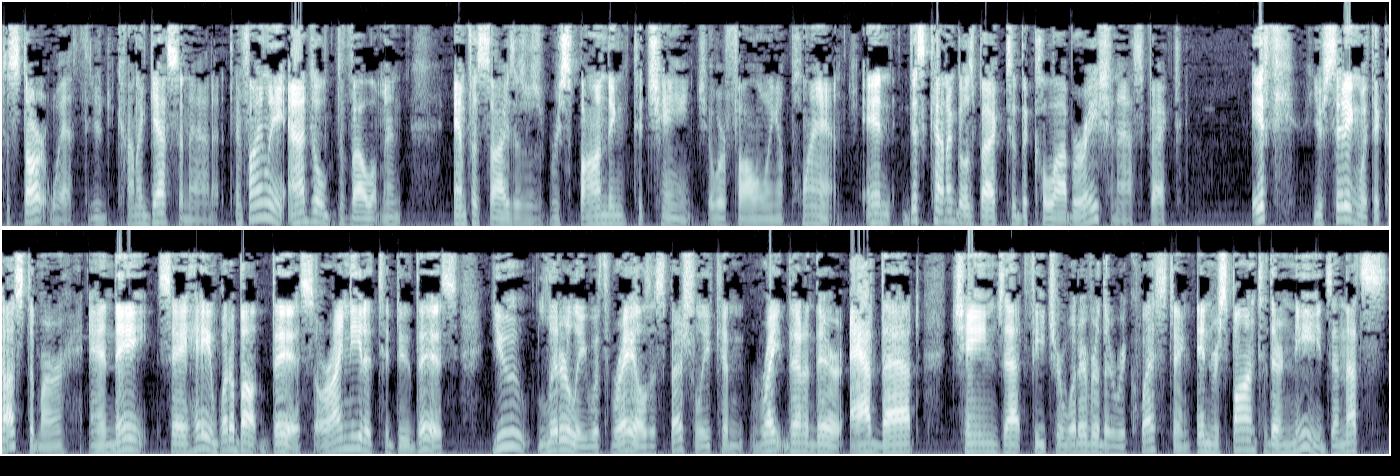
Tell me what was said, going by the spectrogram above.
to start with. You're kind of guessing at it. And finally, agile development emphasizes responding to change over following a plan. And this kind of goes back to the collaboration aspect. If you're sitting with a customer and they say, hey, what about this? Or I needed to do this. You literally, with Rails especially, can right then and there add that, change that feature, whatever they're requesting, and respond to their needs. And that's,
